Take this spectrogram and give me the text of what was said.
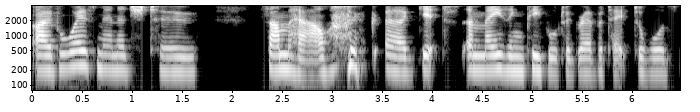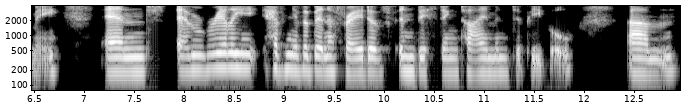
I've always managed to somehow uh, get amazing people to gravitate towards me and am really have never been afraid of investing time into people. Um,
